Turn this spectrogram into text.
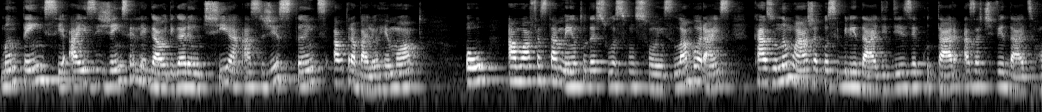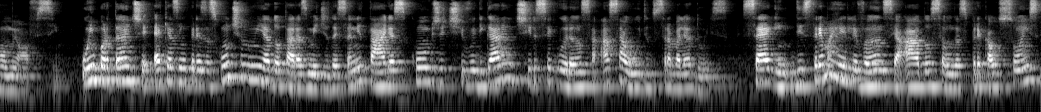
mantém-se a exigência legal de garantia às gestantes ao trabalho remoto ou ao afastamento das suas funções laborais, caso não haja possibilidade de executar as atividades home office. O importante é que as empresas continuem a adotar as medidas sanitárias com o objetivo de garantir segurança à saúde dos trabalhadores. Seguem de extrema relevância a adoção das precauções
